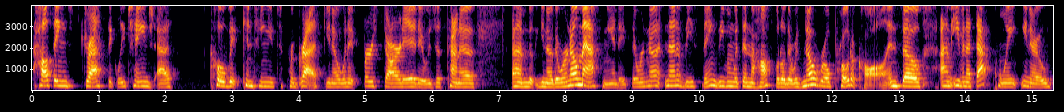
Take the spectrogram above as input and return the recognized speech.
how things drastically changed as COVID continued to progress. You know, when it first started, it was just kind of um, you know, there were no mask mandates. There were no, none of these things. Even within the hospital, there was no real protocol. And so, um, even at that point, you know,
